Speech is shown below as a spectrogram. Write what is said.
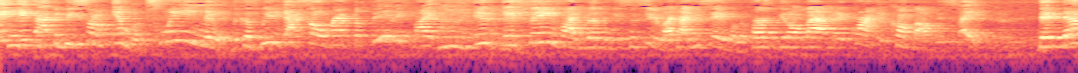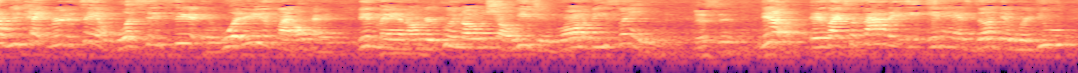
it, it, got to be something in between that because we got so wrapped up in it. Like it, it seems like nothing is sincere. Like how you said, when the person get on live and they cry, it comes off as fake. Then now we can't really tell what's sincere and what is. Like okay, this man on here putting on a show, he just want to be seen. That's it. Yeah, it's like society. It, it has done that where you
